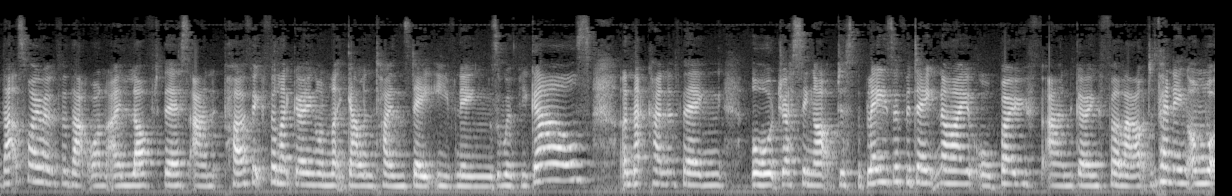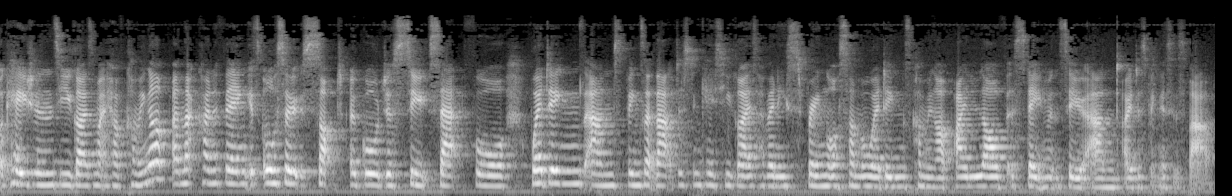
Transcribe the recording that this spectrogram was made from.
that's why I went for that one. I loved this and perfect for like going on like Valentine's Day evenings with your girls and that kind of thing, or dressing up just the blazer for date night or both and going full out, depending on what occasions you guys might have coming up and that kind of thing. It's also such a gorgeous suit set for weddings and things like that, just in case you guys have any spring or summer weddings coming up. I love a statement suit and I just think this is fab.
